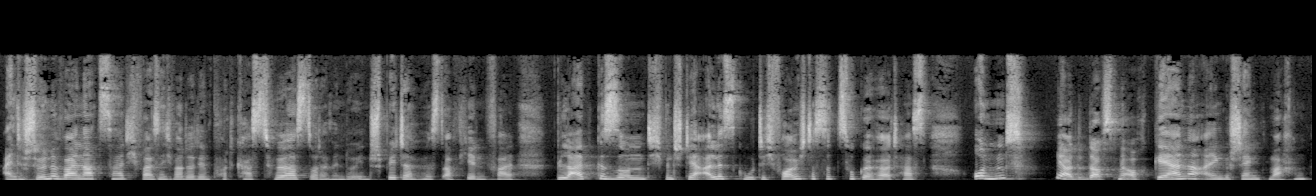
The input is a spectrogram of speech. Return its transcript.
Eine schöne Weihnachtszeit. Ich weiß nicht, wann du den Podcast hörst oder wenn du ihn später hörst, auf jeden Fall. Bleib gesund. Ich wünsche dir alles Gute. Ich freue mich, dass du zugehört hast. Und ja, du darfst mir auch gerne ein Geschenk machen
